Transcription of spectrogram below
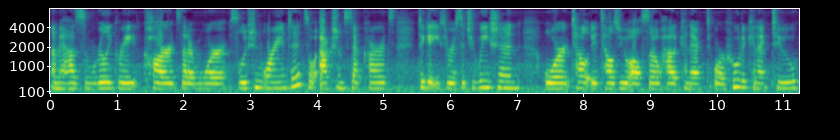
Um, it has some really great cards that are more solution oriented, so action step cards to get you through a situation or tell it tells you also how to connect or who to connect to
